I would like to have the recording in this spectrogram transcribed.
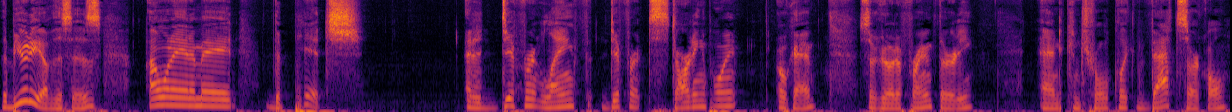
The beauty of this is, I want to animate the pitch at a different length, different starting point. Okay, so go to frame 30 and control click that circle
